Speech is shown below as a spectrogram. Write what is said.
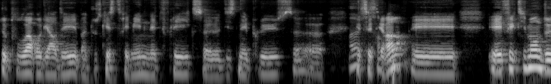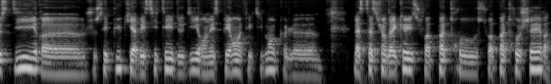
de pouvoir regarder bah, tout ce qui est streaming, Netflix, euh, Disney, etc. Et, et, effectivement, de se dire, je ne sais plus qui avait cité, de dire en espérant effectivement que le, la station d'accueil soit pas trop soit pas trop chère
